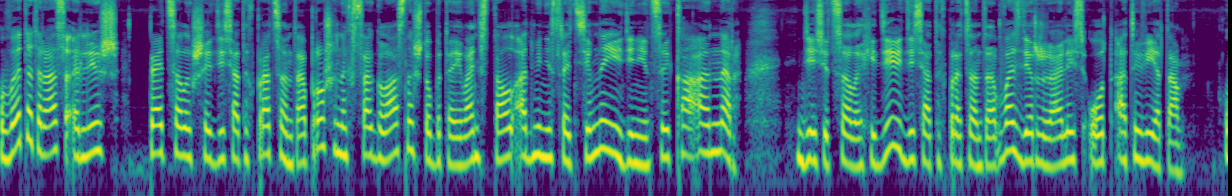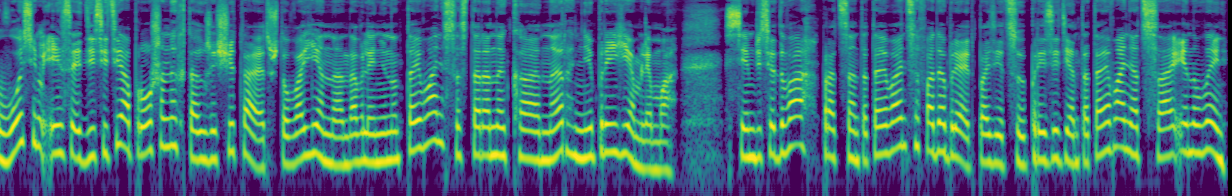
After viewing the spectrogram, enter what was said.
В этот раз лишь 5,6% опрошенных согласны, чтобы Тайвань стал административной единицей КНР. 10,9% воздержались от ответа. 8 из 10 опрошенных также считают, что военное давление на Тайвань со стороны КНР неприемлемо. 72% тайваньцев одобряют позицию президента Тайваня Цай Инвэнь,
